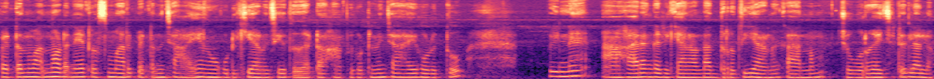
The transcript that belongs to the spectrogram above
പെട്ടെന്ന് വന്ന ഉടനെ ഡ്രസ്സ് മാറി പെട്ടെന്ന് ചായ അങ്ങ് കുടിക്കുകയാണ് ചെയ്തത് കേട്ടോ. ഹാപ്പിക്കുട്ടനും ചായ കൊടുത്തു. പിന്നെ ആഹാരം കഴിക്കാനുള്ള ധൃതിയാണ് കാരണം ചോറ് കഴിച്ചിട്ടില്ലല്ലോ.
